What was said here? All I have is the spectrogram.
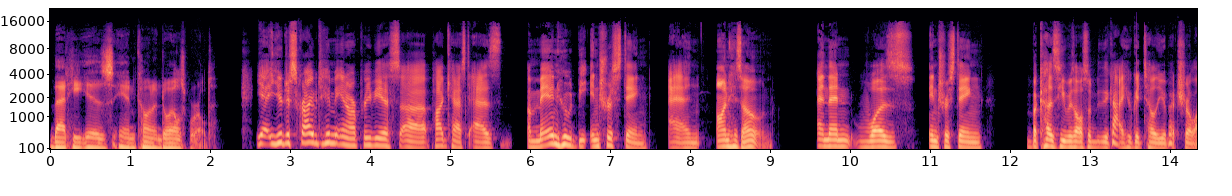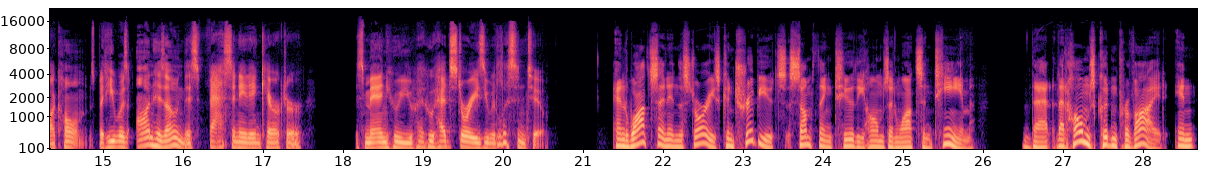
that he is in Conan Doyle's world. Yeah, you described him in our previous uh, podcast as a man who would be interesting and on his own, and then was interesting because he was also the guy who could tell you about Sherlock Holmes. But he was on his own, this fascinating character, this man who you who had stories you would listen to. And Watson in the stories contributes something to the Holmes and Watson team that that Holmes couldn't provide. In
